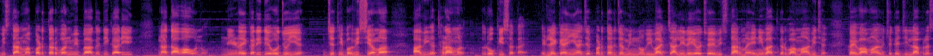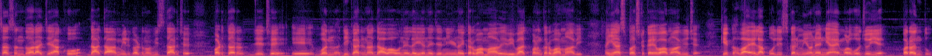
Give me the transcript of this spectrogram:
વિસ્તારમાં પડતર વન વિભાગ અધિકારીના દાવાઓનો નિર્ણય કરી દેવો જોઈએ, જેથી ભવિષ્યમાં આવી અથડામણ રોકી શકાય. એટલે કે અહીંયા જે પડતર જમીનનો વિવાદ ચાલી રહ્યો છે, એ વિસ્તારમાં એની વાત કરવામાં આવી છે. કહેવામાં આવ્યું છે કે જિલ્લા પ્રશાસન દ્વારા જે આખો દાતા અમીરગઢનો વિસ્તાર છે, પડતર જે છે, એ વન અધિકારીના દાવાઓને લઈ અને જે નિર્ણય કરવામાં આવે એવી વાત પણ કરવામાં આવી. અહીંયા સ્પષ્ટ કહેવામાં આવ્યું છે કે ઘવાયેલા પોલીસ કર્મીઓને ન્યાય મળવો જોઈએ, પરંતુ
